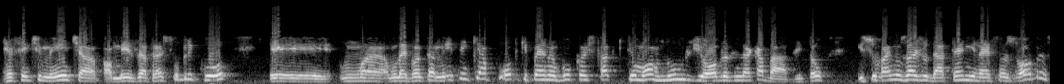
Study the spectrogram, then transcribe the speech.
recentemente, há, há meses atrás, publicou é, uma, um levantamento em que aponta que Pernambuco é o estado que tem o maior número de obras inacabadas. Então, isso vai nos ajudar a terminar essas obras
